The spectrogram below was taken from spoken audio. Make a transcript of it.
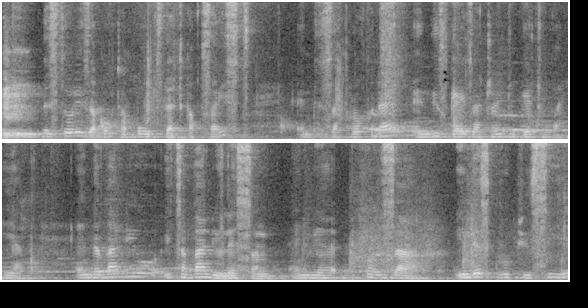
the story is about a boat that capsized, and this is a crocodile, and these guys are trying to get over here. And the value, it's a value lesson, and we are because uh, in this group you see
